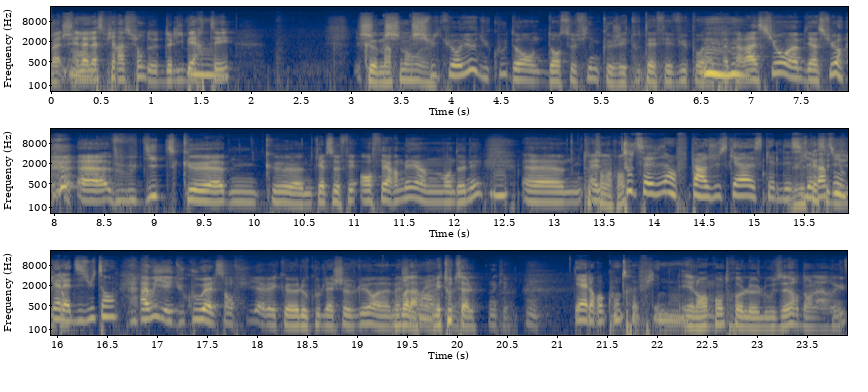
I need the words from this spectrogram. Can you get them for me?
bah, je- elle a l'aspiration de, de liberté. Je- que je- maintenant, Je, euh, suis curieux du coup dans, dans ce film que j'ai tout à fait vu pour la Mhm. préparation, hein, bien sûr. Euh, vous dites que euh, que, qu'elle se fait enfermer à un moment donné. Mhm. Euh, Toute elle- son enfance. toute sa vie, enfin, jusqu'à ce qu'elle décide de partir, donc 18 elle a ans. 18 ans. Ah oui, et du coup elle s'enfuit avec euh, le coup de la chevelure. euh, machin. Voilà, Ouais. mais toute seule. Ok. Et elle rencontre Flynn. Et elle rencontre le loser dans la rue.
